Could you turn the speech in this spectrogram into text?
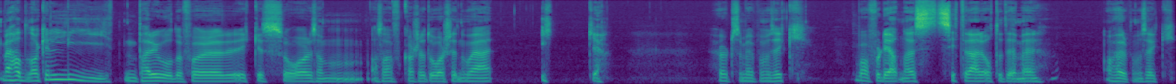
Men jeg hadde nok en liten periode for ikke så liksom, altså Kanskje et år siden hvor jeg ikke hørte så mye på musikk. Bare fordi at når jeg sitter her i åtte timer og hører på musikk,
